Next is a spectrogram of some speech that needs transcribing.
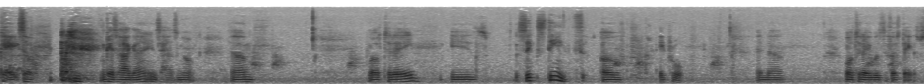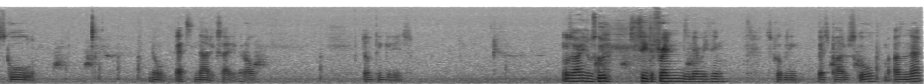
Okay, so okay, so hi guys, how's it going? Um, well, today is the 16th of April, and uh, well, today was the first day of school. No, that's not exciting at all. Don't think it is. It was alright. It was good. To see the friends and everything. It's probably the best part of school. But other than that,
